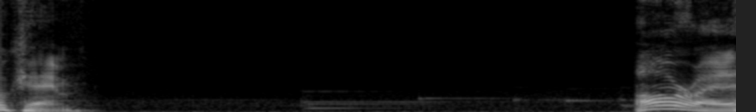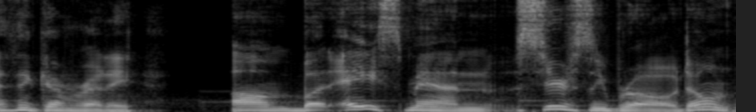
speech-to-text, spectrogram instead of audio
Okay. All right, I think I'm ready. Um, but Ace, man, seriously, bro, don't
